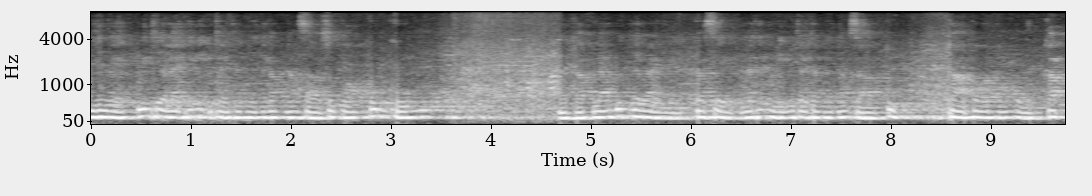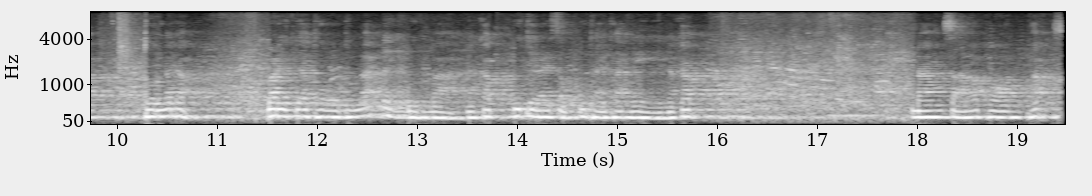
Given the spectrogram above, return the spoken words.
วิทยาลัยวิทยาลัยเทคนิคอุทัยธานีนะครับนางสาวสุพรคุ้มคุ้มนะครับและวิทยาลัยเกษตรและเทคโนโลยีอุทัยธานีนางสาวจุฑาพรของโอนครับทุนระดับปริญญาโททุนละหนึ่งหมื่นบาทนะครับ วิทยาลัยสงอุทัยธานีนะครับ นางสาวพรพัฒน์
